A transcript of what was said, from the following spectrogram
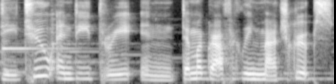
D2 and D3 in demographically matched groups.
